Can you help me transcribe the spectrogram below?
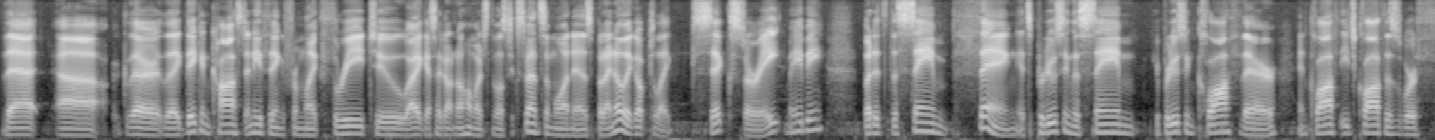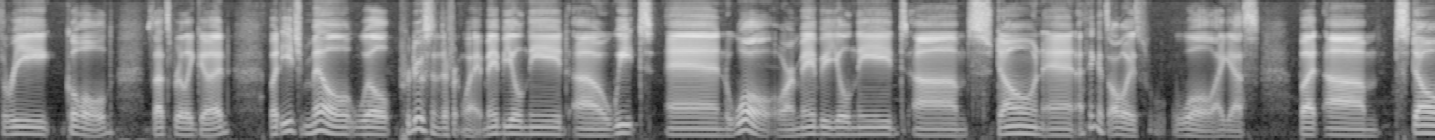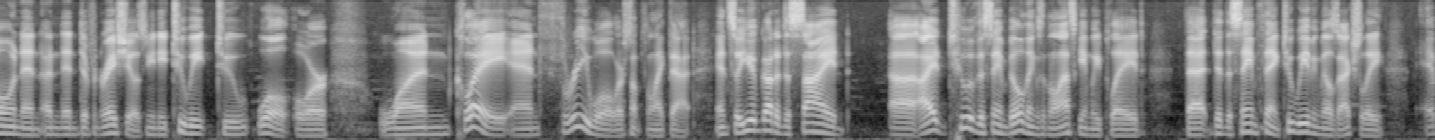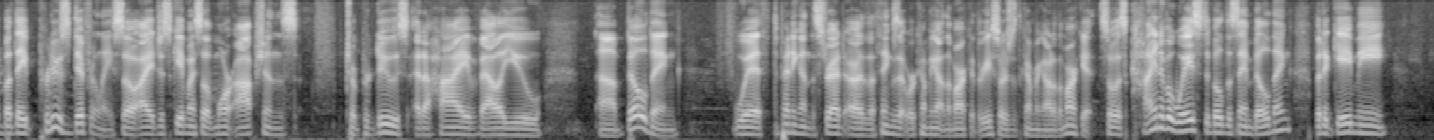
that uh, they're like they can cost anything from like three to I guess I don't know how much the most expensive one is, but I know they go up to like six or eight maybe. But it's the same thing. It's producing the same. You're producing cloth there, and cloth. Each cloth is worth three gold, so that's really good. But each mill will produce in a different way. Maybe you'll need uh, wheat and wool, or maybe you'll need um, stone and I think it's always wool, I guess but um, stone and, and, and different ratios. You need two wheat, two wool, or one clay and three wool, or something like that. And so you've got to decide. Uh, I had two of the same buildings in the last game we played that did the same thing, two weaving mills actually, eh, but they produced differently. So I just gave myself more options to produce at a high value uh, building with depending on the strat or the things that were coming out in the market, the resources coming out of the market. So it's kind of a waste to build the same building, but it gave me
